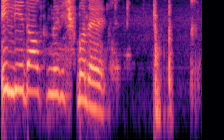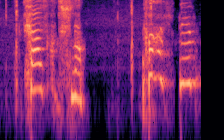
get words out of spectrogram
57 altında bir çıkmadı evet. Savaş kutusuna bastım.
